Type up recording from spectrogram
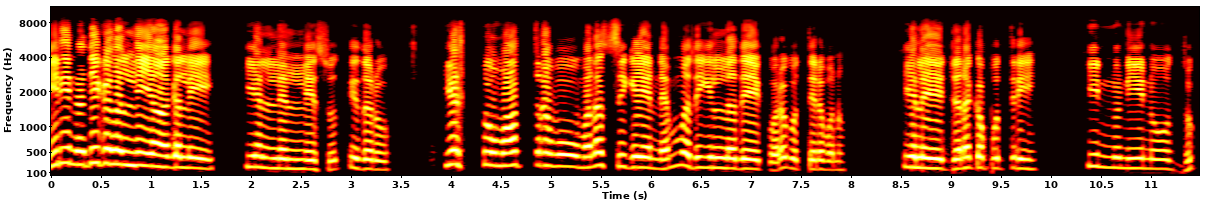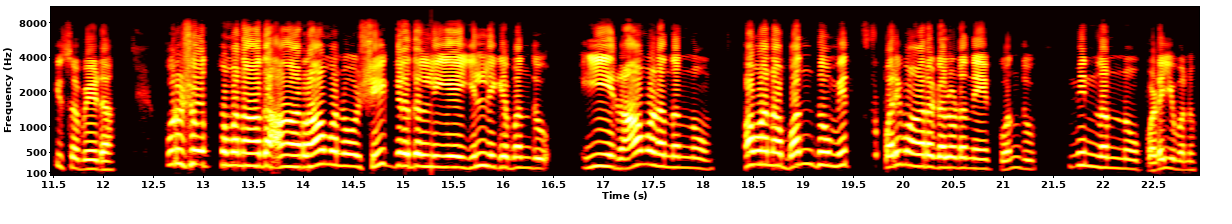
ಗಿರಿ ನದಿಗಳಲ್ಲಿ ಆಗಲಿ ಎಲ್ಲೆಲ್ಲಿ ಸುತ್ತಿದರು ಎಷ್ಟು ಮಾತ್ರವೂ ಮನಸ್ಸಿಗೆ ನೆಮ್ಮದಿಯಿಲ್ಲದೆ ಕೊರಗುತ್ತಿರುವನು. ಎಲೆ ಜನಕಪುತ್ರಿ ಇನ್ನು ನೀನು ದುಃಖಿಸಬೇಡ. ಪುರುಷೋತ್ತಮನಾದ ಆ ರಾಮನು ಶೀಘ್ರದಲ್ಲಿಯೇ ಇಲ್ಲಿಗೆ ಬಂದು ಈ ರಾವಣನನ್ನು ಅವನ ಬಂಧು ಮಿತ್ರ ಪರಿವಾರಗಳೊಡನೆ ಕೊಂದು ನಿನ್ನನ್ನು ಪಡೆಯುವನು.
